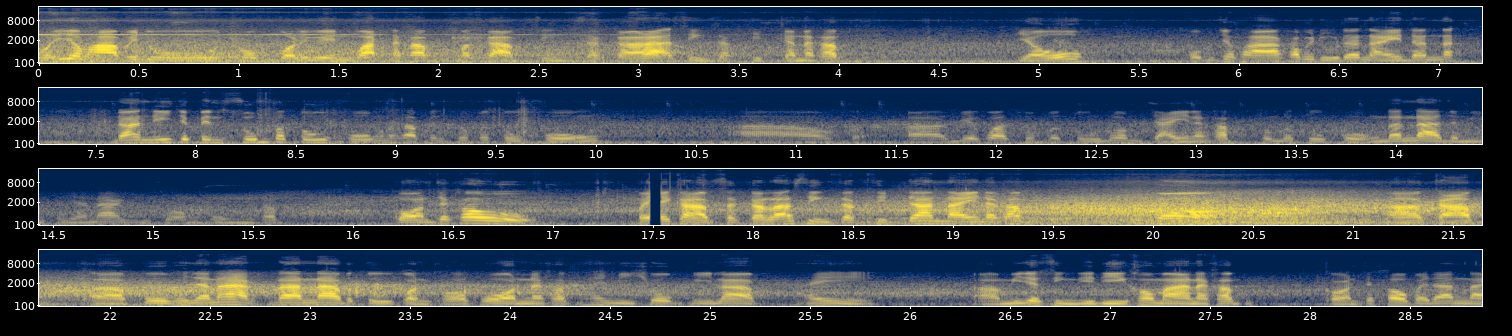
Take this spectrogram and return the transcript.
วันนี้จะพาไปดูชมบริเวณวัดนะครับมากราบสิ่งสักการะสิ่งศักดิ์สิทธิ์กันนะครับ เดี๋ยวผมจะพาเข้าไปดูด้านในด้านน ด้านนี้จะเป็นซุ้มประตูโขงนะครับ เป็นซุ้มประตูโขงเรียกว่าซุ้มประตูร่วมใจนะครับซุ้มประตูโขงด้านหน้าจะมีพญานาคอยู่สององค์ครับ ก่อนจะเข้าไปกราบสักการะสิ่งศักดิ์สิทธิ์ด้านในนะครับ ก็กราบปูพญานาคด้านหน้าประตูก่อนขอพรนะครับ ให้มีโชคมีลาบให้มีแต่สิ่งดีๆเข้ามานะครับ ก่อนจะเข้าไปด้านใน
